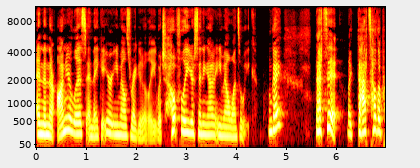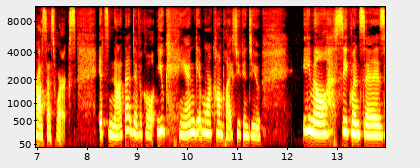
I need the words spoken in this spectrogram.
and then they're on your list and they get your emails regularly which hopefully you're sending out an email once a week okay? That's it like that's how the process works. It's not that difficult you can get more complex you can do email sequences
